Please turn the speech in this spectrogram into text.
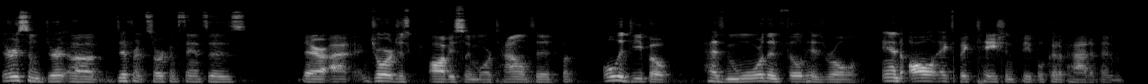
there is some uh, different circumstances there. I, George is obviously more talented, but Oladipo has more than filled his role and all expectations people could have had of him.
